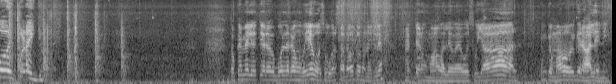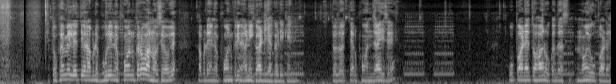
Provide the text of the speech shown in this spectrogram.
ઓય પડાઈ ગયો. તો ફેમિલી અત્યારે બોલરે હું વહી છું, વરસાદ આવતો હતો ને એટલે અત્યારે હું માવા લેવા આવ્યો છું. યાર, કેમ કે માવા વગેરે હાલે નહીં. તો ફેમિલી અત્યારે આપણે ભૂરીને ફોન કરવાનો છે હવે. આપણે એને ફોન કરીને અણી કાઢીએ ઘડી કે તો અત્યારે ફોન જાય છે. ઉપાડે તો સારું કદાચ નોય ઉપાડે.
